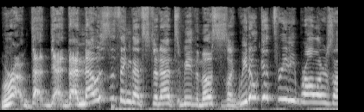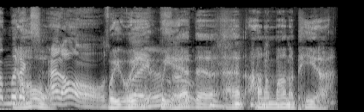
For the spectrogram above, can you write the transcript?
that, that- and that was the thing that stood out to me the most. Is like we don't get 3D brawlers on Linux No. at all. we we, Like, we so- had that at onomatopoeia,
